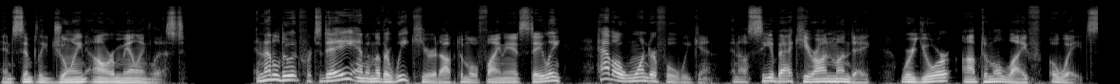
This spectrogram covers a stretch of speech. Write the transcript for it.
and simply join our mailing list. And that'll do it for today and another week here at Optimal Finance Daily. Have a wonderful weekend, and I'll see you back here on Monday where your optimal life awaits.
